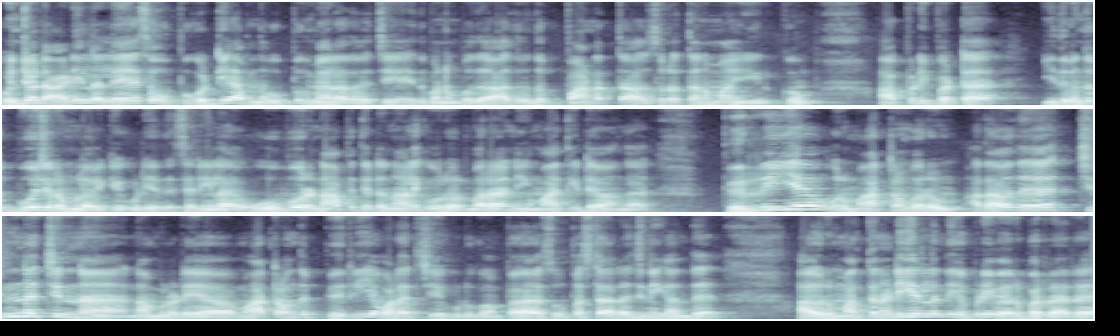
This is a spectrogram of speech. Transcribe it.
கொஞ்சோண்டு அடியில் லேசாக உப்பு கொட்டி அந்த உப்புக்கு மேலே அதை வச்சு இது பண்ணும்போது அது வந்து பணத்தை அசுரத்தனமாக இருக்கும் அப்படிப்பட்ட இது வந்து பூஜை ரூமில் வைக்கக்கூடியது. சரிங்களா? ஒவ்வொரு நாற்பத்தெட்டு நாளைக்கு ஒரு ஒரு முறை நீங்கள் மாற்றிக்கிட்டே வாங்க. பெரிய ஒரு மாற்றம் வரும். அதாவது சின்ன சின்ன நம்மளுடைய மாற்றம் வந்து பெரிய வளர்ச்சியை கொடுக்கும். இப்போ சூப்பர் ஸ்டார் ரஜினிகாந்த் அவர் மற்ற நடிகர்லேருந்து எப்படி வேறுபடுறாரு?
